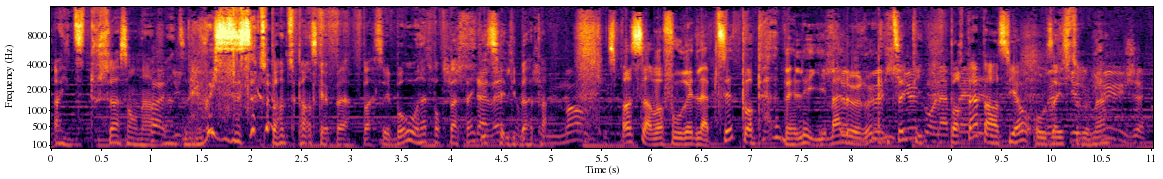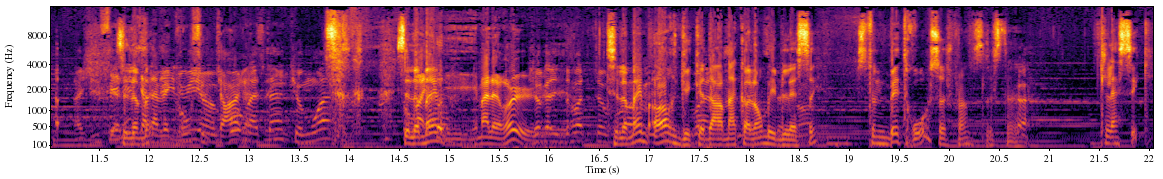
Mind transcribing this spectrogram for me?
Ah, il dit tout ça à son enfant. tu. Oui, c'est ça. Tu penses, tu penses que papa, c'est beau, hein, pour papa, il est célibataire. Tu penses que ça va fourrer de la petite, papa? Mais là, il est malheureux. Tu sais, puis portez attention aux instruments. C'est le même-. C'est le même. Il est malheureux. C'est le même orgue que dans Ma colombe est blessée. C'est une B3, ça, je pense. là. C'est un classique.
